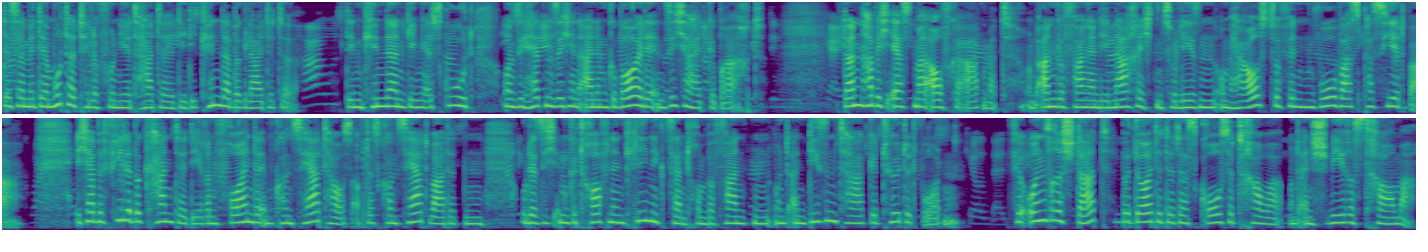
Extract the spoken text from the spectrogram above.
dass er mit der Mutter telefoniert hatte, die die Kinder begleitete. Den Kindern ging es gut und sie hätten sich in einem Gebäude in Sicherheit gebracht. Dann habe ich erst mal aufgeatmet und angefangen, die Nachrichten zu lesen, um herauszufinden, wo was passiert war. Ich habe viele Bekannte, deren Freunde im Konzerthaus auf das Konzert warteten oder sich im getroffenen Klinikzentrum befanden und an diesem Tag getötet wurden. Für unsere Stadt bedeutete das große Trauer und ein schweres Trauma.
